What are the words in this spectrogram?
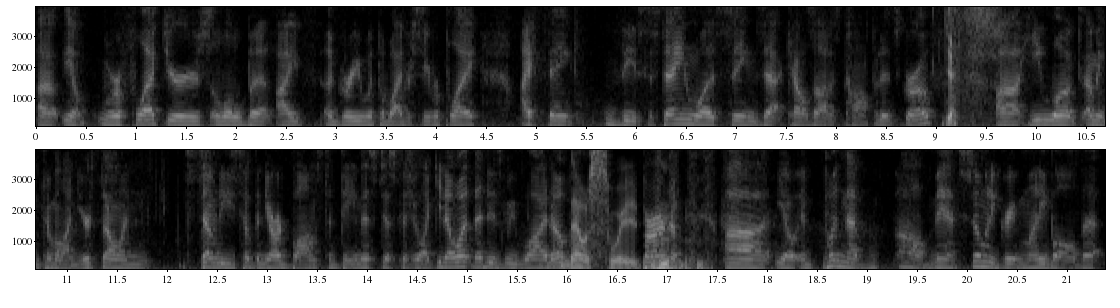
uh, you know, reflect yours a little bit. I th- agree with the wide receiver play. I think the sustain was seeing Zach Calzada's confidence growth. Yes. Uh, he looked. I mean, come on, you're throwing seventy something yard bombs to Demas just because you're like, you know what, that dude's gonna be wide open. that was sweet. burned him. uh, you know, and putting that. Oh man, so many great money balls. That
